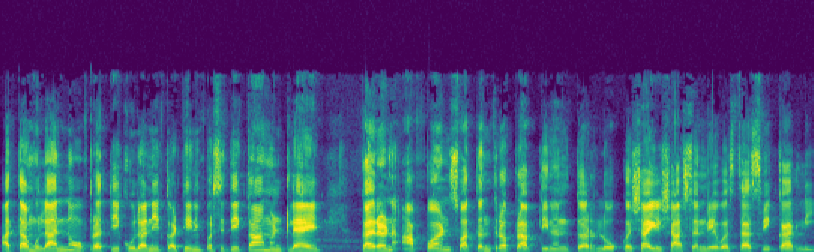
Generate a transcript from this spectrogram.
आता मुलांनो प्रतिकूल आणि कठीण परिस्थिती का म्हटलं आहे कारण आपण स्वातंत्र्यप्राप्तीनंतर लोकशाही शासन व्यवस्था स्वीकारली.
